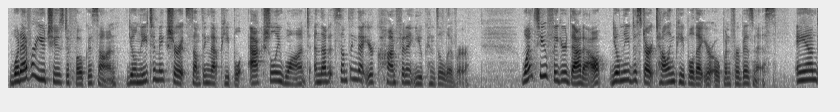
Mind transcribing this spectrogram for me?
Whatever you choose to focus on, you'll need to make sure it's something that people actually want and that it's something that you're confident you can deliver. Once you've figured that out, you'll need to start telling people that you're open for business. And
